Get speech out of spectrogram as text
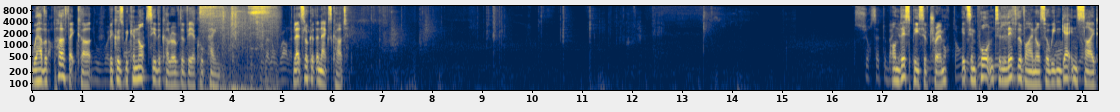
We have a perfect cut because we cannot see the color of the vehicle paint. Let's look at the next cut. On this piece of trim, it's important to lift the vinyl so we can get inside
